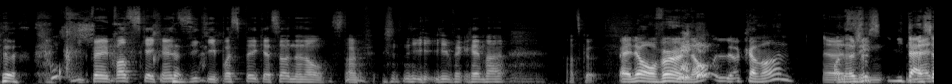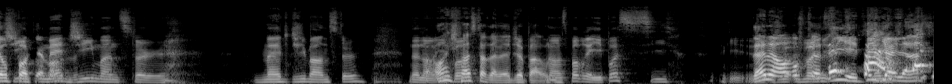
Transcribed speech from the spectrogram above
Peu importe si quelqu'un dit qu'il est pas si pire que ça, non, non, c'est un... il est vraiment... En tout cas. Ben là, on veut un nom, là, come on. Euh, On a juste imitation de Pokémon. Magi Monster. Magi Monster. Non, non, Ouais, je pas... pense que t'en avais déjà parlé. Non, c'est pas vrai, il est pas si... Non, non, je, vais- te je vais, dit, il est dégueulasse.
